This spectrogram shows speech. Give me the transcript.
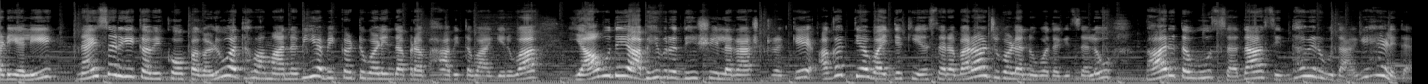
ಅಡಿಯಲ್ಲಿ ನೈಸರ್ಗಿಕ ವಿಕೋಪಗಳು ಅಥವಾ ಮಾನವೀಯ ಬಿಕ್ಕಟ್ಟುಗಳಿಂದ ಪ್ರಭಾವಿತವಾಗಿರುವ ಯಾವುದೇ ಅಭಿವೃದ್ಧಿಶೀಲ ರಾಷ್ಟ್ರಕ್ಕೆ ಅಗತ್ಯ ವೈದ್ಯಕೀಯ ಸರಬರಾಜುಗಳನ್ನು ಒದಗಿಸಲು ಭಾರತವು ಸದಾ ಸಿದ್ಧವಿರುವುದಾಗಿ ಹೇಳಿದೆ.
